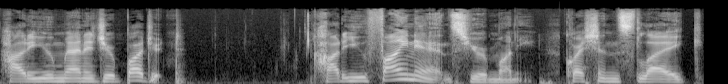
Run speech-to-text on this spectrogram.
how do you manage your budget? How do you finance your money? Questions like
